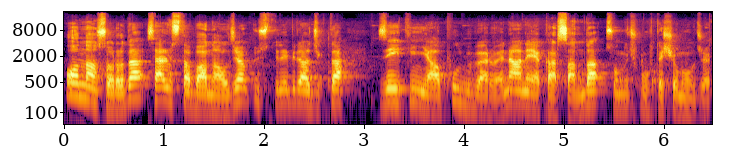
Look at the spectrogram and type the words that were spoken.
Ondan sonra da servis tabağına alacağım. Üstüne birazcık da zeytinyağı, pul biber ve nane yakarsam da sonuç muhteşem olacak.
